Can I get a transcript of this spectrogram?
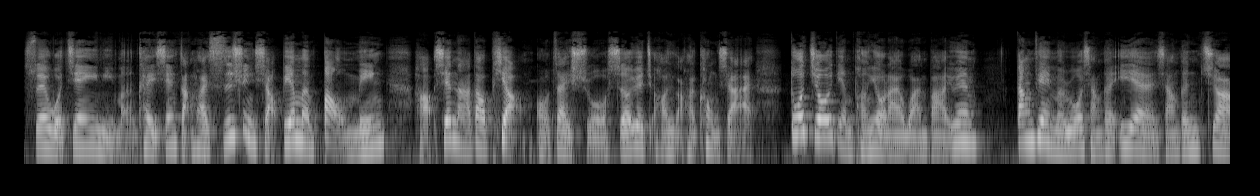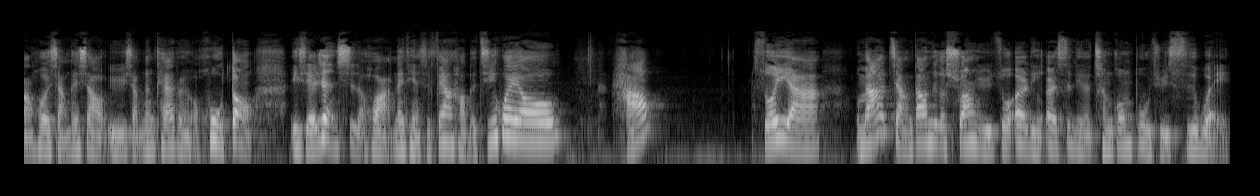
所以我建议你们可以先赶快私讯小编们报名，好，先拿到票哦再说。十二月九号就赶快空下来，多揪一点朋友来玩吧，因为。当天你们如果想跟 Ian、想跟 John 或者想跟小鱼、想跟 Catherine 有互动、一些认识的话，那天也是非常好的机会哦。好，所以啊，我们要讲到那个双鱼座二零二四年的成功布局思维，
